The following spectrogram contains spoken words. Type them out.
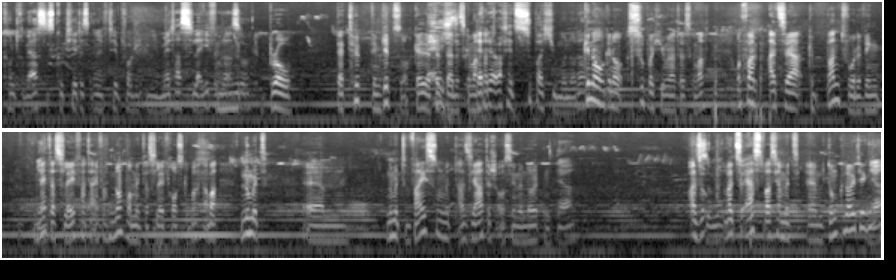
kontrovers diskutiertes NFT-Projekt wie Metaslave oder so? Bro, der Typ, den gibt's noch, gell? Der Typ, der das gemacht der, hat. Der macht jetzt Superhuman, oder? Genau, genau. Superhuman hat das gemacht. Und vor allem, als er gebannt wurde wegen Ja. Metaslave, hat er einfach nochmal Metaslave rausgebracht, aber nur mit, ähm, nur mit weißen mit asiatisch aussehenden Leuten. Ja. Also, So weil zuerst war es ja mit ähm, Dunkelhäutigen Ja.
